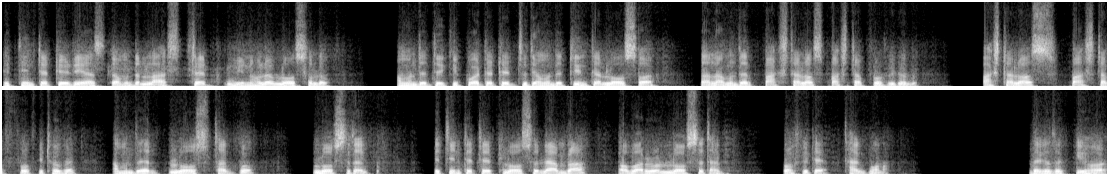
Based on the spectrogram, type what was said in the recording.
এই তিনটা ট্রেডই আজকে আমাদের লাস্ট ট্রেড উইন হলেও লস হলেও আমাদের দেখি কয়টা ট্রেড যদি আমাদের তিনটা লস হয়, তাহলে আমাদের পাঁচটা লস পাঁচটা প্রফিট হবে। পাঁচটা লস পাঁচটা প্রফিট হবে, আমাদের লস থাকব লসে থাকব। এই তিনটা ট্রেড লস হলে আমরা ওভারঅল লসে থাকব প্রফিটে থাকব না। দেখা যাক কি হয়।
